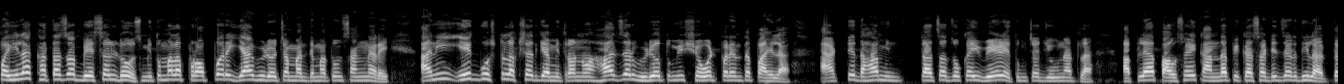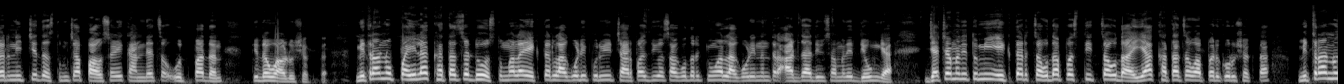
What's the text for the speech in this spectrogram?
पहिला खताचा बेसल डोस मी तुम्हाला प्रॉपर या व्हिडिओच्या माध्यमातून सांगणार आहे. आणि एक गोष्ट लक्षात घ्या मित्रांनो हा जर व्हिडिओ तुम्ही शेवटपर्यंत पाहिला आठ ते दहा मिनिटाचा जो काही वेळ आहे तुमच्या जीवनातला आपल्या पावसाळी कांदा पिकासाठी जर दिला तर निश्चितच तुमच्या पावसाळी कांद्याचं उत्पादन तिथं वाढू शकतं. मित्रांनो पहिला खताचा डोस तुम्हाला एकतर लागवडीपूर्वी चार पाच दिवस अगोदर किंवा लागवडीनंतर आठ दहा दिवसामध्ये देऊन घ्या. ज्याच्यामध्ये तुम्ही एकतर चौदा पस्तीस चौदा या खताचा वापर करू शकता. मित्रांनो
